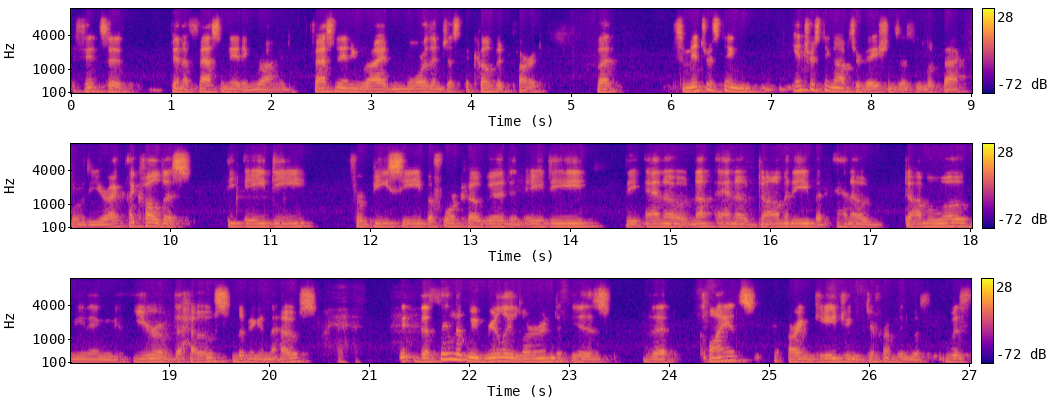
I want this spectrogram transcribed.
It's a, been a fascinating ride. Fascinating ride more than just the COVID part, but some interesting interesting observations as we look back over the year. I, I call this the AD for BC before COVID and AD, the Anno, not Anno Domini, but Anno Domuo, meaning year of the house, living in the house. the thing that we really learned is that clients are engaging differently with, with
